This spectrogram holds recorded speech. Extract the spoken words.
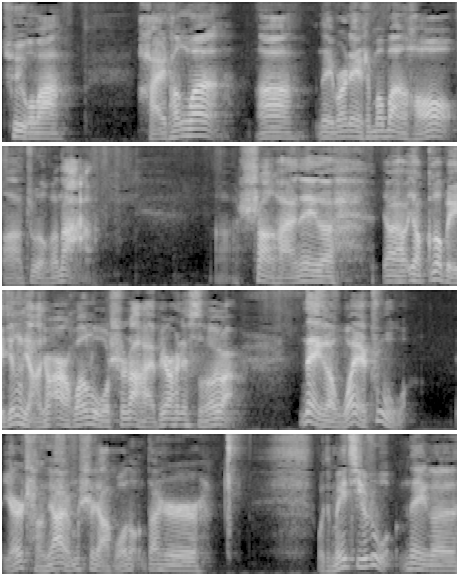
去过吧？海棠湾啊，那边那什么万豪啊，这个那个啊，上海那个。要要搁北京讲，就二环路什刹海边上那四合院，那个我也住过，也是厂家有什么试驾活动，但是我就没记住那个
